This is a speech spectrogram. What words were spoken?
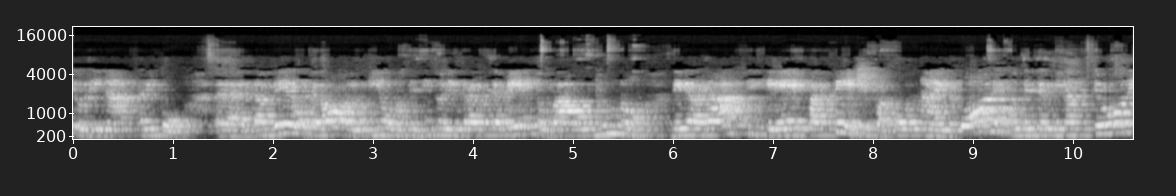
Torina Ribò. Eh, davvero però il mio sentito ringraziamento va a ognuno dei ragazzi che partecipa con il cuore, con determinazione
